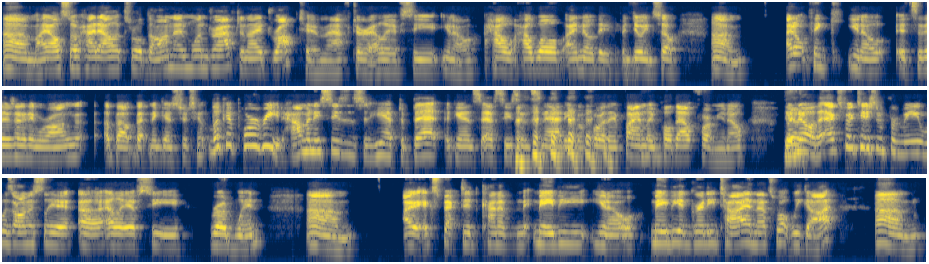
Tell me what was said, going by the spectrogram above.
Um, I also had Alex Roldan in one draft, and I dropped him after LAFC. You know how how well I know they've been doing. So um, I don't think you know it's there's anything wrong about betting against your team. Look at poor Reed. How many seasons did he have to bet against FC Cincinnati before they finally pulled out for him? You know, but yeah. no, the expectation for me was honestly a, a LAFC road win. Um, I expected kind of maybe, you know, maybe a gritty tie, and that's what we got. Um,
